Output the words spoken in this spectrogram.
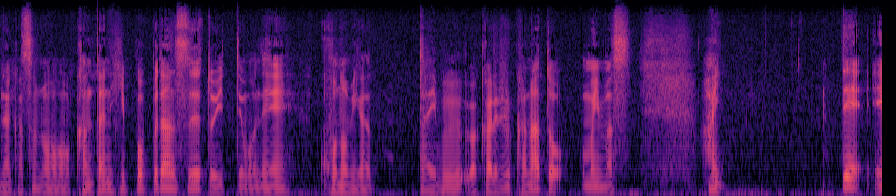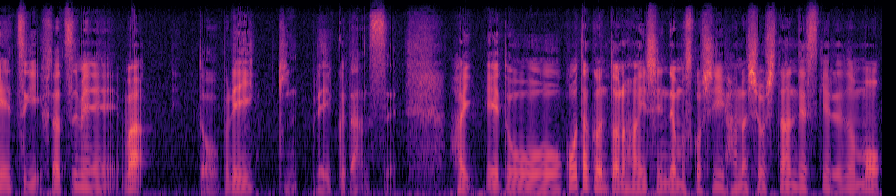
なんかその簡単にヒップホップダンスといってもね好みがだいぶ分かれるかなと思います。はい。で、えー次2つ目は、えっと、ブレイキンブレイクダンス。はいえっ、とこうたくんとの配信でも少し話をしたんですけれども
